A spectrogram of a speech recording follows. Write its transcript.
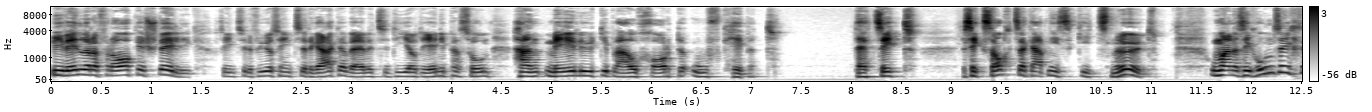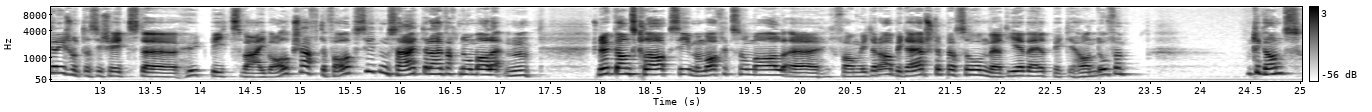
bei welcher Fragestellung, sind Sie dafür, sind Sie dagegen, wählen Sie die oder jene Person, haben mehr Leute die blaue Karte aufgehoben. That's it. Ein exaktes Ergebnis gibt es nicht. Und wenn er sich unsicher ist, und das ist jetzt äh, heute bei zwei Wahlgeschäften der Fall gewesen, dann sagt er einfach nochmal, hm, ist nicht ganz klar gewesen, wir machen es nochmal, äh, ich fange wieder an, bei der ersten Person, wer die wählt, bitte Hand auf. Und die ganze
